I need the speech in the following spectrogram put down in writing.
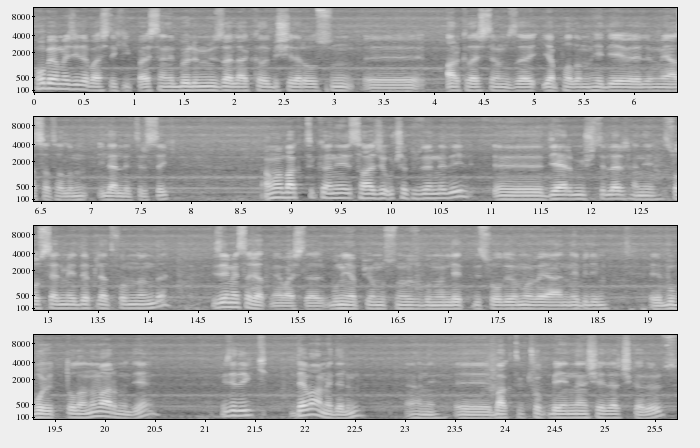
Hobi amacıyla başladık ilk başta hani bölümümüzle alakalı bir şeyler olsun e, arkadaşlarımıza yapalım, hediye verelim veya satalım ilerletirsek. Ama baktık hani sadece uçak üzerine değil e, diğer müşteriler hani sosyal medya platformlarında bize mesaj atmaya başladılar. Bunu yapıyor musunuz? Bunun ledlisi oluyor mu veya ne bileyim e, bu boyutta olanı var mı diye. Biz de dedik devam edelim. Hani e, baktık çok beğenilen şeyler çıkarıyoruz.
